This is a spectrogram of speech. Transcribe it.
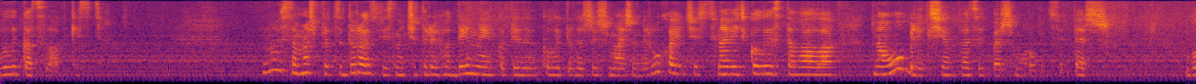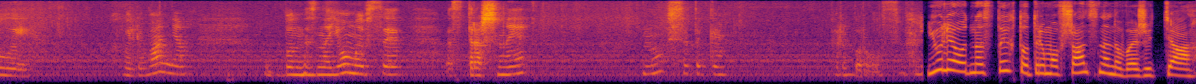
велика слабкість. Ну і сама ж процедура, звісно, 4 години, коли- ти лежиш майже не рухаючись. Навіть коли ставала на облік ще в 21-му році, теж були хвилювання, бо незнайоме все, страшне. Ну, все-таки переборола себе. Юлія одна з тих, хто отримав шанс на нове життя.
